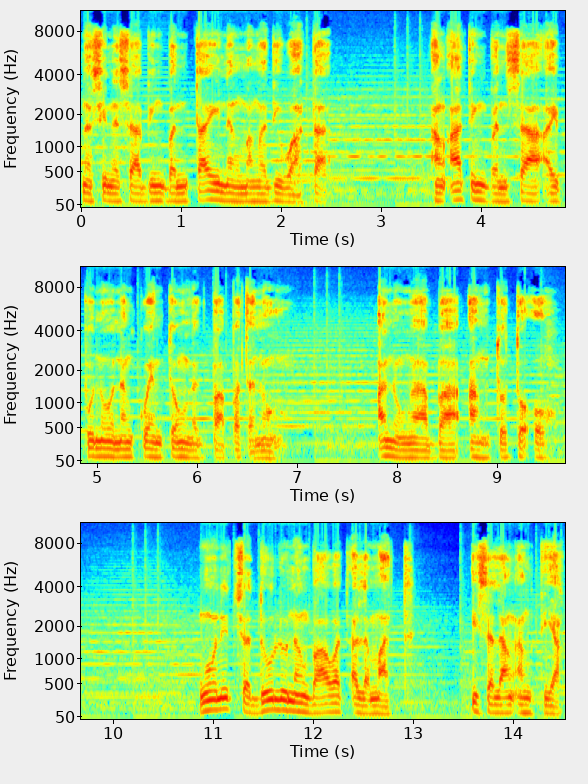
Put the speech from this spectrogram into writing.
na sinasabing bantay ng mga diwata, ang ating bansa ay puno ng kwentong nagpapatanong. Ano nga ba ang totoo? Ngunit sa dulo ng bawat alamat, isa lang ang tiyak.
